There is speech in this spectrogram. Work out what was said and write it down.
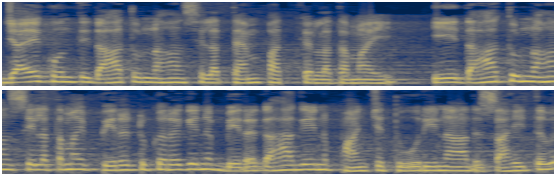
ජයකොන්ති දහතුන් වහන්සේලා තැම්පත් කරලා තමයි ඒ දහතුන් වහන්සේලා තමයි පෙරටු කරගෙන බෙරගහගෙන පංච තූරිනාද සහිතව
